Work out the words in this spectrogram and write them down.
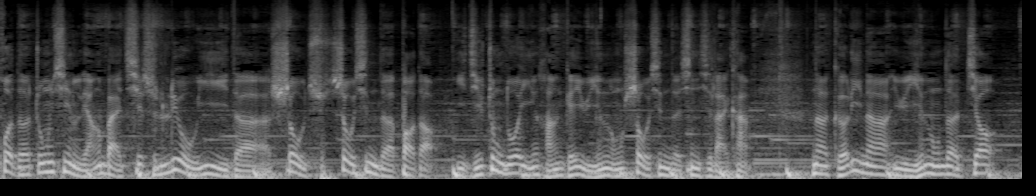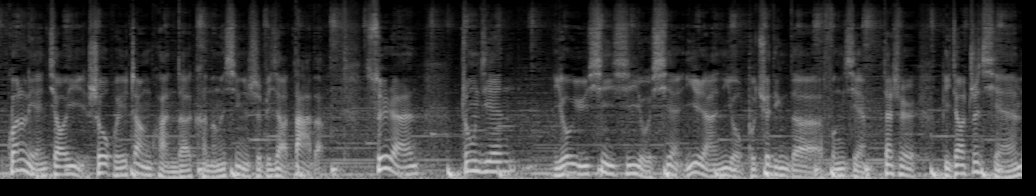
获得中信两百七十六亿的授取授信的报道，以及众多银行给予银龙授信的信息来看，那格力呢与银龙的交关联交易收回账款的可能性是比较大的。虽然中间由于信息有限，依然有不确定的风险，但是比较之前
